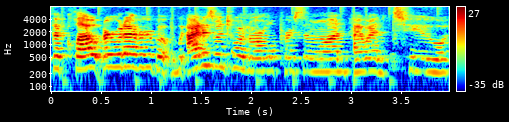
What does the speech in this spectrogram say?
the clout or whatever. But I just went to a normal person one. I went to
